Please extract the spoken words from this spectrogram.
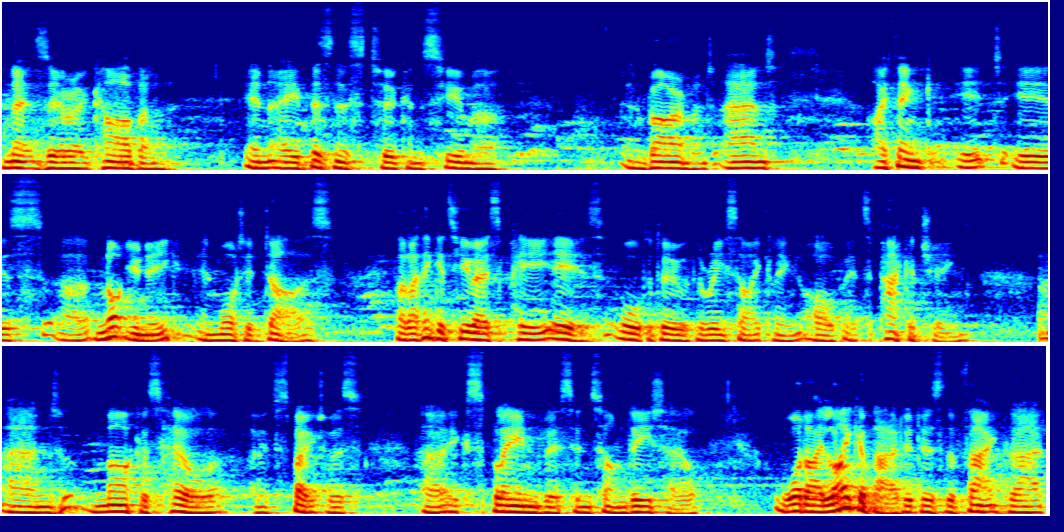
net zero carbon in a business to consumer environment. And I think it is uh, not unique in what it does, but I think its USP is all to do with the recycling of its packaging. And Marcus Hill, who spoke to us, uh, explained this in some detail. What I like about it is the fact that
